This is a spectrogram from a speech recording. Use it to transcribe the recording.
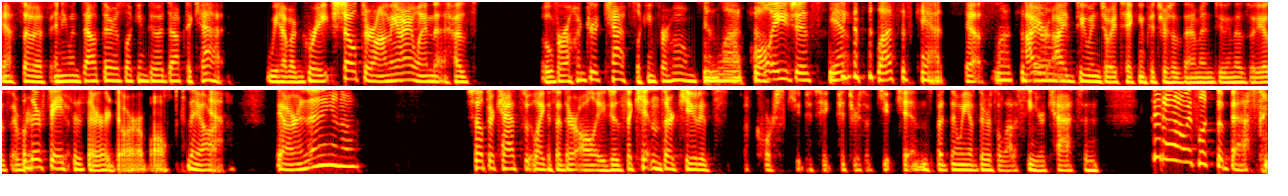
Yeah. So if anyone's out there is looking to adopt a cat, we have a great shelter on the island that has over 100 cats looking for homes, And lots of all ages. yeah, lots of cats. Yes. Lots of I, them. I do enjoy taking pictures of them and doing those videos. Well, their faces are adorable. They are. Yeah. They are. And then, you know, shelter cats, like I said, they're all ages. The kittens are cute. It's, of course, cute to take pictures of cute kittens. But then we have, there's a lot of senior cats and they don't always look the best.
